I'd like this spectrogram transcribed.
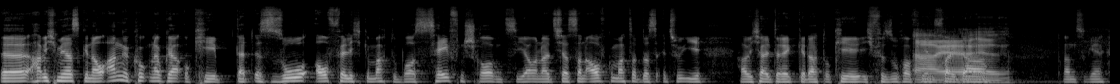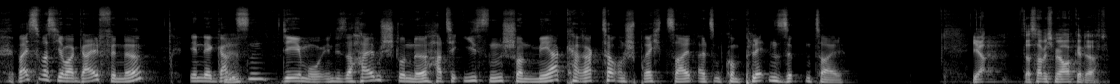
äh, habe ich mir das genau angeguckt und habe gedacht, okay, das ist so auffällig gemacht, du brauchst safe einen Schraubenzieher. Und als ich das dann aufgemacht habe, das Etui, habe ich halt direkt gedacht, okay, ich versuche auf jeden Ah, Fall ja, da ja, dran zu gehen. Weißt du, was ich aber geil finde? In der ganzen Demo, in dieser halben Stunde, hatte Ethan schon mehr Charakter und Sprechzeit als im kompletten siebten Teil. Ja, das habe ich mir auch gedacht.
